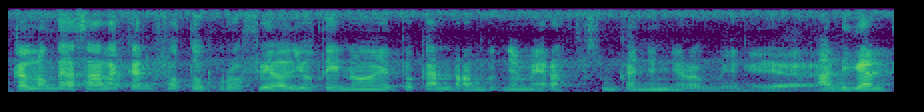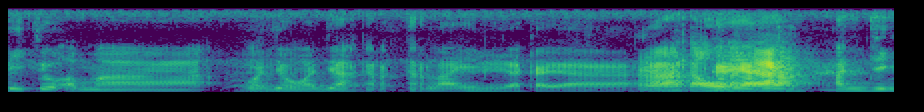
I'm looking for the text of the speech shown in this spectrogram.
kalau nggak salah kan foto profil Yoteno itu kan rambutnya merah terus mukanya nyeremin. Iya. Ah, diganti Cuk sama wajah-wajah karakter lain. Iya kayak ah tahu lah Kayak ya. yang anjing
